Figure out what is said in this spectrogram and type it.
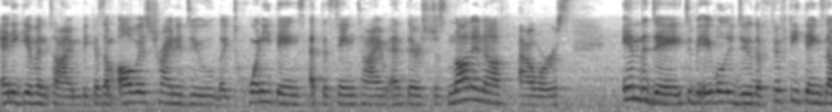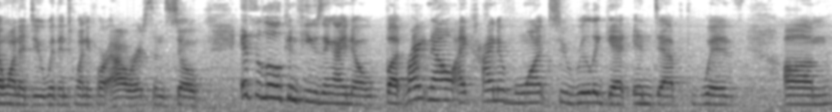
any given time because I'm always trying to do like 20 things at the same time, and there's just not enough hours in the day to be able to do the 50 things I want to do within 24 hours. And so it's a little confusing, I know, but right now I kind of want to really get in depth with um,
